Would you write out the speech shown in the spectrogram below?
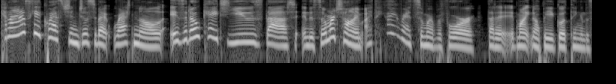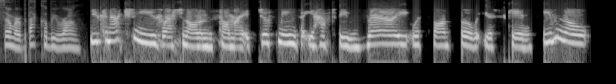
Can I ask you a question just about retinol? Is it okay to use that in the summertime? I think I read somewhere before that it, might not be a good thing in the summer, but that could be wrong. You can actually use retinol in the summer. It just means that you have to be very responsible with your skin. Even though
